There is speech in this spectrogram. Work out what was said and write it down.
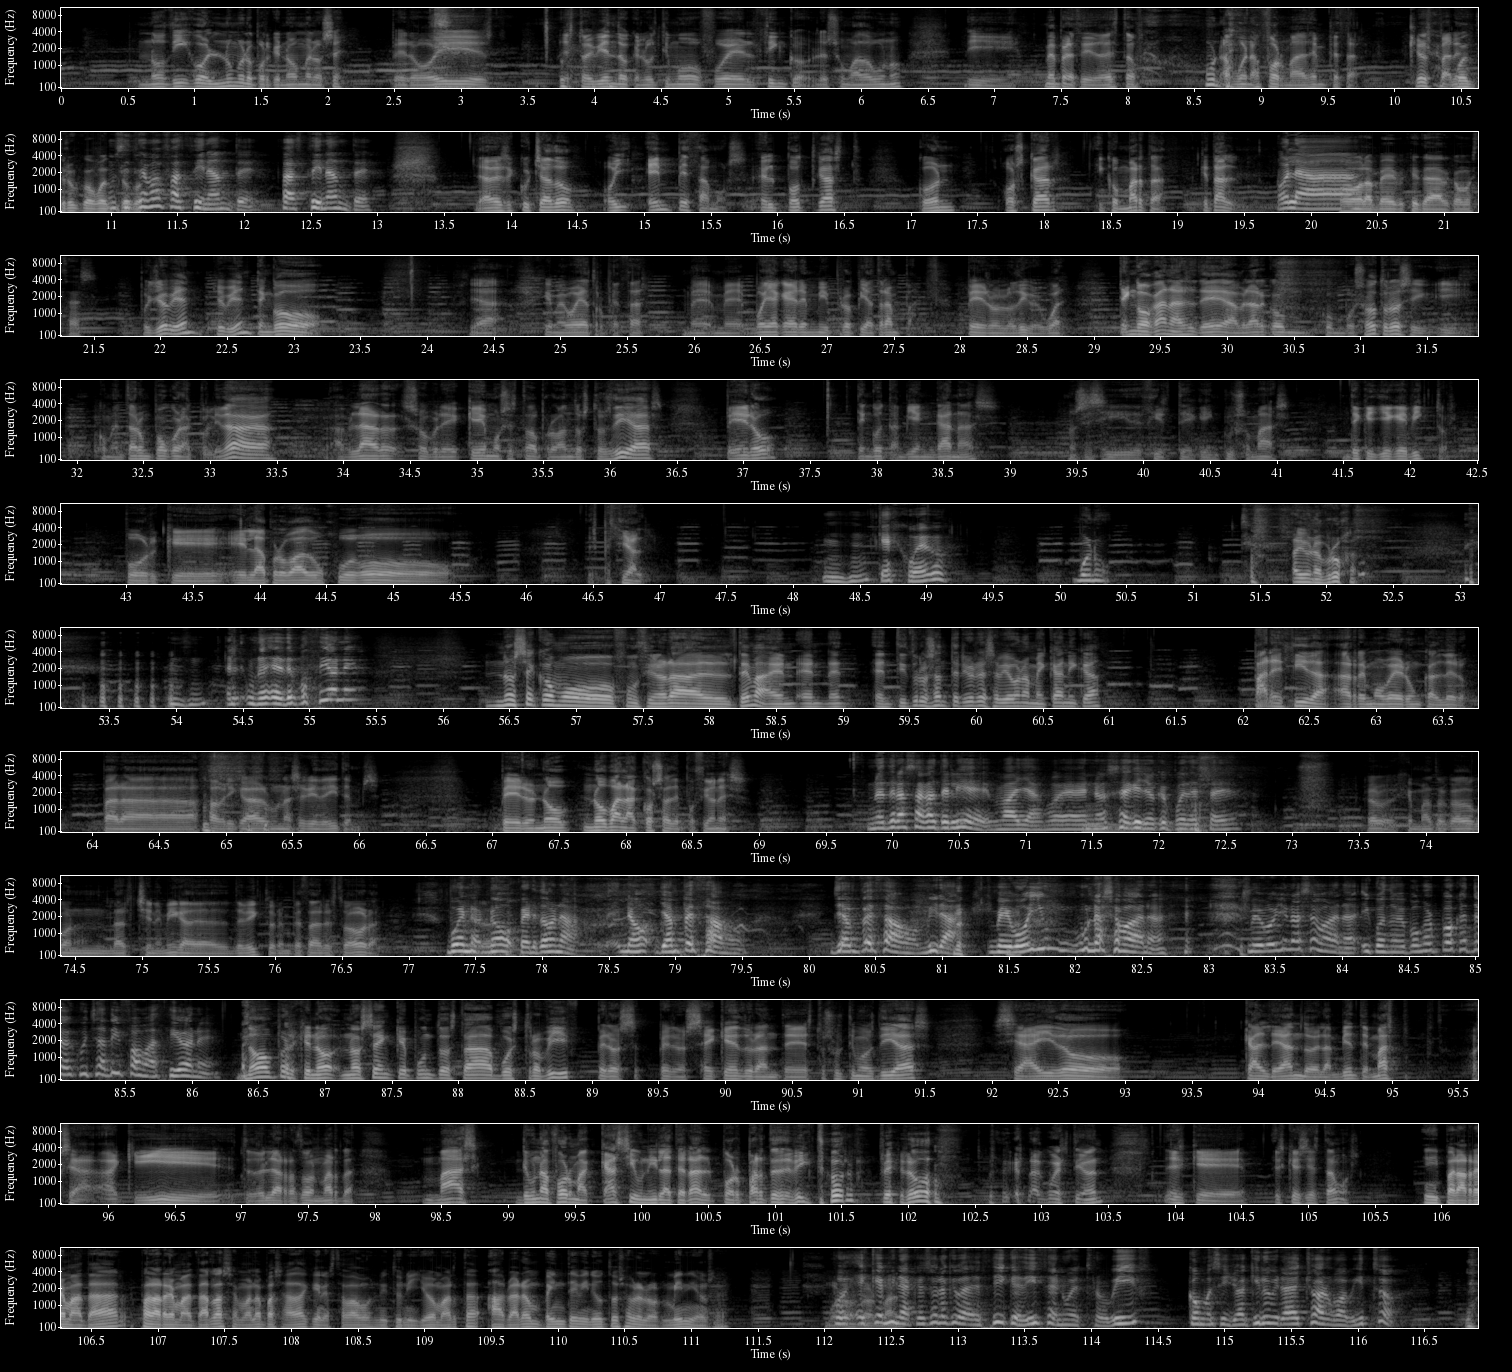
no digo el número porque no me lo sé, pero hoy estoy viendo que el último fue el 5, le he sumado uno y me ha parecido esto una buena forma de empezar. ¿Qué os parece? Buen truco, buen Un truco. sistema fascinante, fascinante. Ya habéis escuchado, hoy empezamos el podcast con Oscar y con Marta. ¿Qué tal? Hola. Hola, babe, ¿qué tal? ¿Cómo estás? Pues yo bien, yo bien. Tengo... Ya, que me voy a tropezar. Me, me voy a caer en mi propia trampa. Pero lo digo igual. Tengo ganas de hablar con, con vosotros y, y comentar un poco la actualidad, hablar sobre qué hemos estado probando estos días, pero tengo también ganas, no sé si decirte que incluso más, de que llegue Víctor. Porque él ha probado un juego especial. ¿Qué juego? Bueno, hay una bruja. Ujú. ¿El- ¿Uno de pociones? No sé cómo funcionará el tema. En- en- en títulos anteriores había una mecánica parecida a remover un caldero para fabricar una serie de ítems. Pero no, no va la cosa de pociones. ¿No es de la saga Atelier? Vaya, pues no sé yo qué puede ser. Claro, es que me ha tocado con la archienemiga de, de Víctor empezar esto ahora. Bueno, no, perdona. No, ya empezamos. Ya empezamos. Mira, me voy un- una semana. Me voy una semana. Y cuando me pongo el podcast te voy a escuchar difamaciones. No, porque no, no sé en qué punto está vuestro beef, pero, pero sé que durante estos últimos días se ha ido caldeando el ambiente. Más, o sea, aquí te doy la razón, Marta. Más de una forma casi unilateral por parte de Víctor, pero la cuestión es que es que sí estamos. Y para rematar, para rematar la semana pasada, quien estábamos ni tú ni yo, Marta, hablaron 20 minutos sobre los minions, ¿eh? Bueno, pues es que normal. mira, que eso es lo que iba a decir, que dice nuestro beef, como si yo aquí lo hubiera hecho algo a visto.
